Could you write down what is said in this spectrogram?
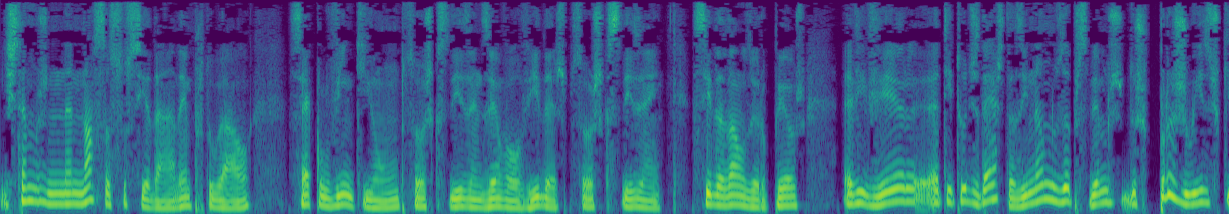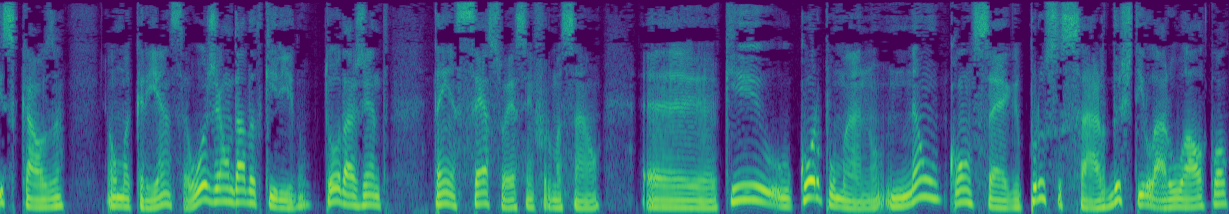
Estamos na nossa sociedade, em Portugal, século XXI, pessoas que se dizem desenvolvidas, pessoas que se dizem cidadãos europeus, a viver atitudes destas e não nos apercebemos dos prejuízos que isso causa a uma criança. Hoje é um dado adquirido, toda a gente tem acesso a essa informação, uh, que o corpo humano não consegue processar, destilar o álcool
